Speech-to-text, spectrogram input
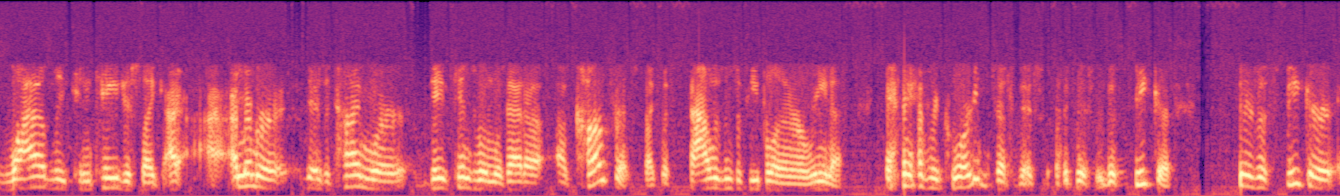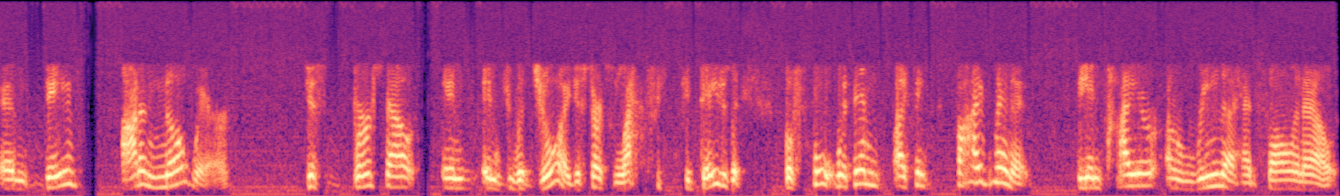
wildly contagious. Like I, I remember there's a time where Dave Kinsman was at a, a conference, like with thousands of people in an arena, and they have recordings of this, this the speaker there's a speaker and Dave out of nowhere just bursts out in, in with joy, just starts laughing contagiously. Before within I think five minutes, the entire arena had fallen out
